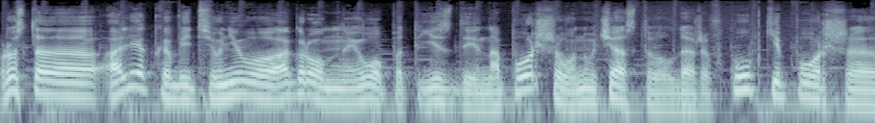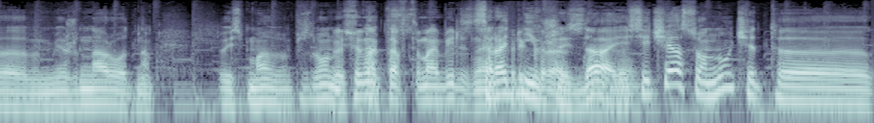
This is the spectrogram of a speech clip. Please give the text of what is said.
Просто Олег, ведь у него огромный опыт езды на Порше, он участвовал даже в Кубке Порше международном. То есть, он, То есть он как этот автомобиль знает сроднившись, прекрасно, да, и сейчас он учит э,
